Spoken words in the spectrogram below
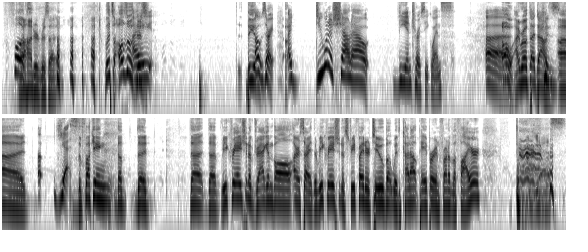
Foot. hundred percent. Let's also there's I the oh sorry. I do you want to shout out the intro sequence. Oh I wrote that down. 'cause- Uh, Yes. the fucking the the the the recreation of Dragon Ball or sorry, the recreation of Street Fighter 2 but with cutout paper in front of a fire. Yes.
